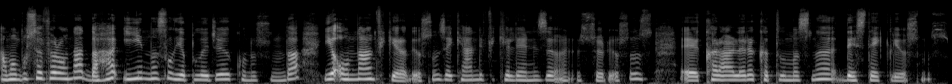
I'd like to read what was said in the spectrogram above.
Ama bu sefer ona daha iyi nasıl yapılacağı konusunda ya ondan fikir alıyorsunuz ya kendi fikirlerinizi söylüyorsunuz. E, kararlara katılmasını destekliyorsunuz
